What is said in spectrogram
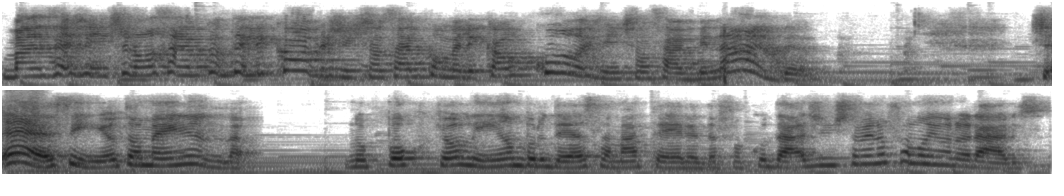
mas a gente não sabe quanto ele cobra, a gente não sabe como ele calcula, a gente não sabe nada. É, assim, eu também, no pouco que eu lembro dessa matéria da faculdade, a gente também não falou em honorários.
